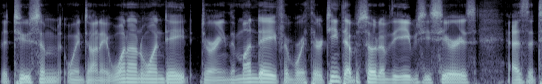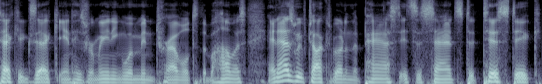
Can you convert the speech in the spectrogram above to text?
The twosome went on a one on one date during the Monday, February 13th episode of the ABC series as the tech exec and his remaining women traveled to the Bahamas. And as we've talked about in the past, it's a sad statistic,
